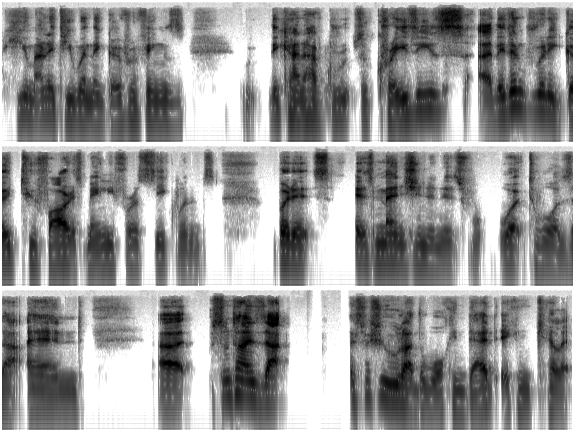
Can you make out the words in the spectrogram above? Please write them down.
humanity when they go through things they kind of have groups of crazies uh, they don't really go too far it's mainly for a sequence but it's it's mentioned and it's worked towards that and uh sometimes that especially with like the walking dead it can kill it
